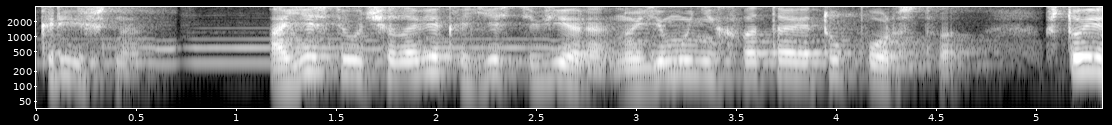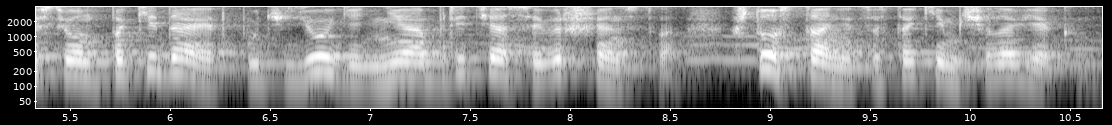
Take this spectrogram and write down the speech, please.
Кришна – а если у человека есть вера, но ему не хватает упорства? Что если он покидает путь йоги, не обретя совершенства? Что станется с таким человеком?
